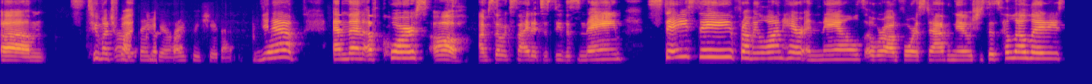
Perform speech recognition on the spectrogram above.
Um, too much oh, fun. Oh, thank you. Fun. I appreciate that. Yeah. And then of course, oh, I'm so excited to see this name. Stacy from Elon Hair and Nails over on Forest Avenue. She says, "Hello ladies.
